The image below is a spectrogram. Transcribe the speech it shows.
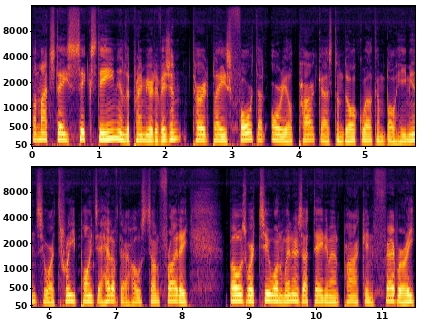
On match day 16 in the Premier Division, third plays fourth at Oriel Park as Dundalk welcome Bohemians, who are three points ahead of their hosts on Friday. Bows were 2 1 winners at Dalymount Park in February,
